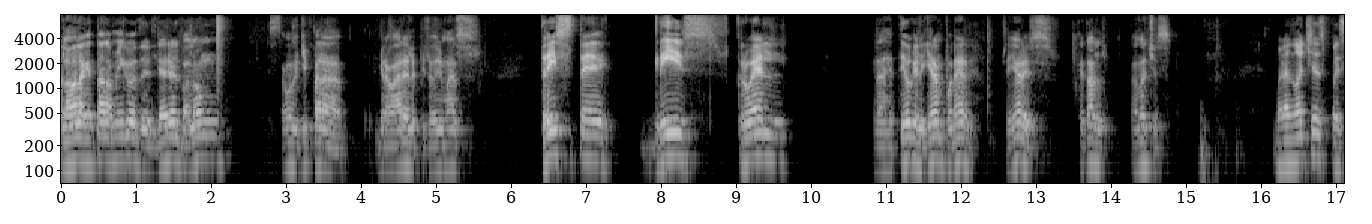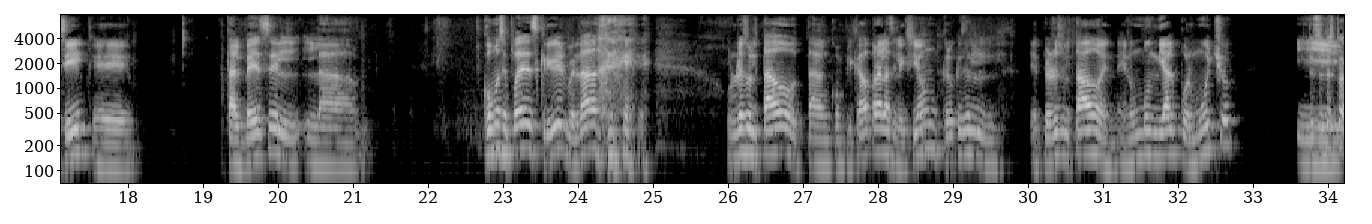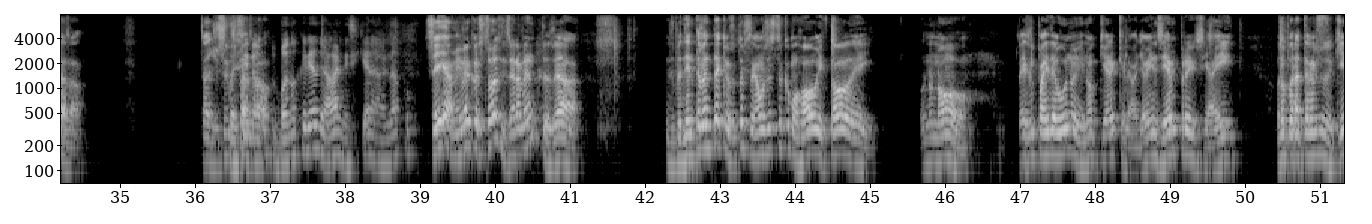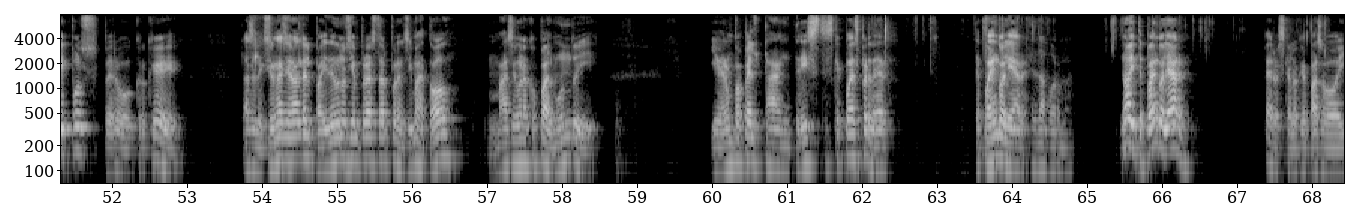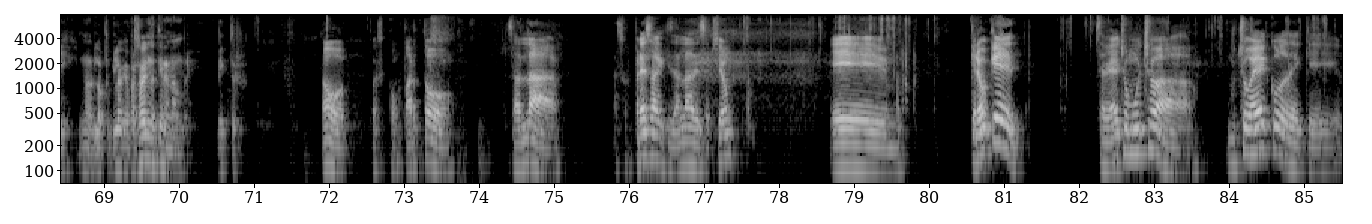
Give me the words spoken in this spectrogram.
Hola, hola, ¿qué tal amigos del Diario del Balón? Estamos aquí para grabar el episodio más triste, gris, cruel, el adjetivo que le quieran poner. Señores, ¿qué tal? Buenas noches. Buenas noches, pues sí, eh, tal vez el, la... ¿Cómo se puede describir, verdad? Un resultado tan complicado para la selección, creo que es el, el peor resultado en, en, un mundial por mucho. Y... Yo estoy despedazado. O sea, yo estoy pues despedazado. Si no, vos no querías grabar ni siquiera, ¿verdad? Po? Sí, a mí me costó, sinceramente. O sea, independientemente de que nosotros tengamos esto como hobby y todo, de uno no, es el país de uno y uno quiere que le vaya bien siempre, y si hay, uno podrá tener sus equipos, pero creo que la selección nacional del país de uno siempre va a estar por encima de todo, más en una Copa del Mundo y, y ver un papel tan triste, es que puedes perder, te pueden golear. Es la forma. No, y te pueden golear, pero es que lo que pasó hoy, no, lo, lo que pasó hoy no tiene nombre, Víctor. No, pues comparto quizás la, la sorpresa, quizás la decepción. Eh, creo que se había hecho mucho, a, mucho eco de que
